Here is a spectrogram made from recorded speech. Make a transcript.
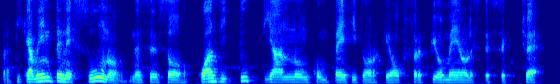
praticamente nessuno, nel senso quasi tutti hanno un competitor che offre più o meno le stesse cose, cioè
